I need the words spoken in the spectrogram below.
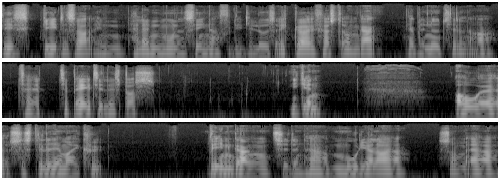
Det skete så en halvanden måned senere, fordi det lod sig ikke gøre i første omgang. Jeg blev nødt til at tage tilbage til Lesbos igen. Og øh, så stillede jeg mig i kø ved indgangen til den her Modia-lejr, som er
